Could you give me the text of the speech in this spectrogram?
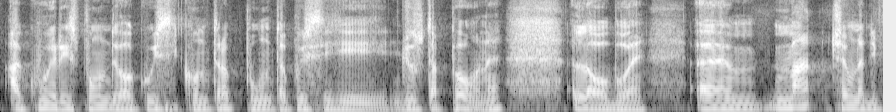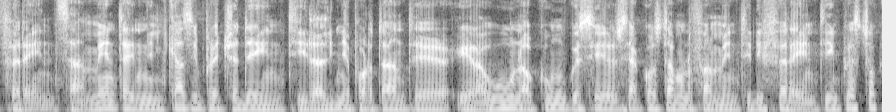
a cui risponde o a cui si contrappunta, a cui si giustappone l'oboe. Um, ma c'è una differenza, mentre nei casi precedenti la linea portante era una o comunque si, si accostavano frammenti differenti, in questo caso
